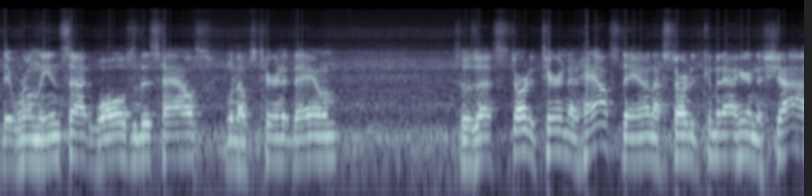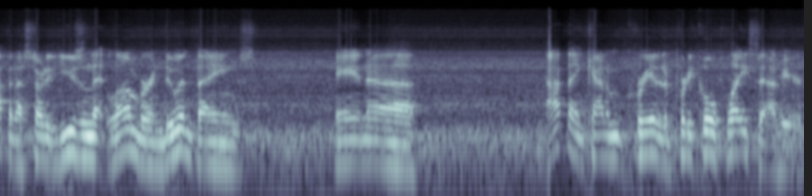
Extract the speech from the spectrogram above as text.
that were on the inside walls of this house when I was tearing it down. So as I started tearing that house down, I started coming out here in the shop and I started using that lumber and doing things and uh, I think kind of created a pretty cool place out here.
